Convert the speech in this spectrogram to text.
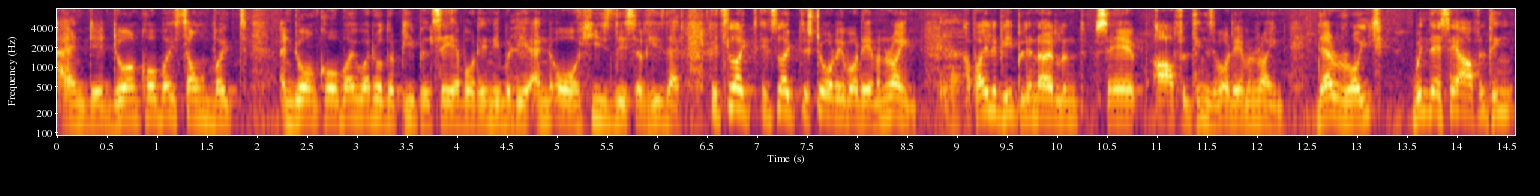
and uh, don't go by sound bites, and don't go by what other people say about anybody, and oh he's this or he's that. It's like it's like the story about Eamon Ryan. Yeah. A pile of people in Ireland say awful things about Eamon Ryan. They're right when they say awful thing,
